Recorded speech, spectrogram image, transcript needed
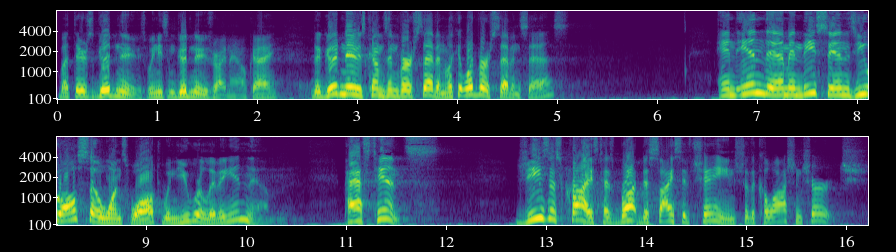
But there's good news. We need some good news right now, okay? The good news comes in verse 7. Look at what verse 7 says. And in them, in these sins, you also once walked when you were living in them. Past tense. Jesus Christ has brought decisive change to the Colossian church.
